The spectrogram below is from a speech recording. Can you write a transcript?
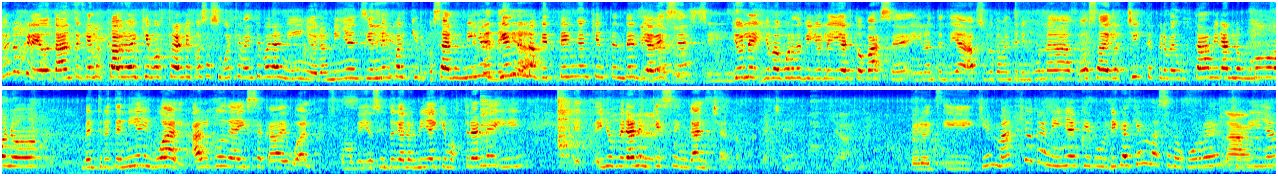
Yo no creo tanto que a los cabros hay que mostrarle cosas supuestamente para niños. Los niños entienden cualquier cosa. O sea, los niños Depende entienden lo que tengan que entender. Y a veces, yo, le, yo me acuerdo que yo leía el topase y no entendía absolutamente ninguna cosa de los chistes, pero me gustaba mirar los monos. Me entretenía igual. Algo de ahí sacaba igual. Como que yo siento que a los niños hay que mostrarle y eh, ellos verán en qué se enganchan. ¿no? Pero, ¿y quién más? ¿Qué otra niña que publica? ¿Quién más se le ocurre, La, chiquilla?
